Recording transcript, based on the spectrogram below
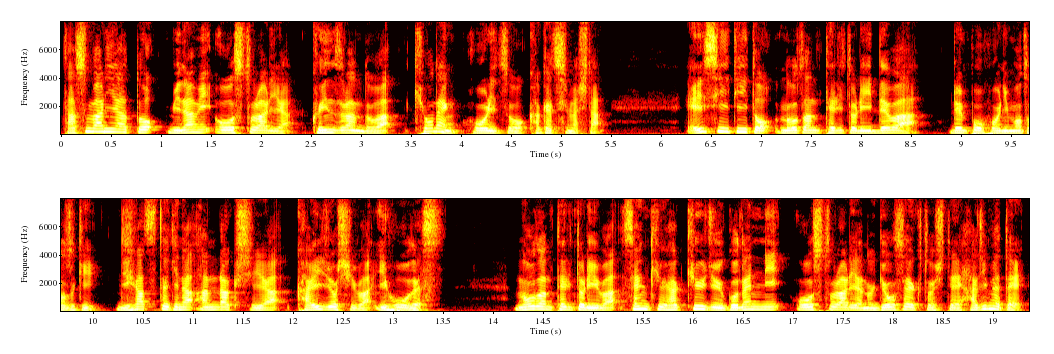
タスマニアと南オーストラリア、クイーンズランドは去年法律を可決しました。ACT とノーザンテリトリーでは連邦法に基づき自発的な安楽死や解除死は違法です。ノーザンテリトリーは1995年にオーストラリアの行政区として初めて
